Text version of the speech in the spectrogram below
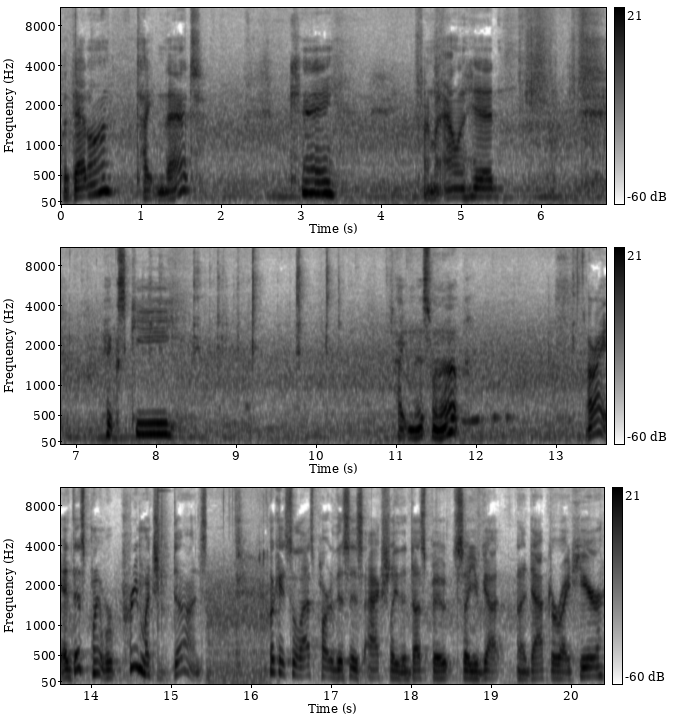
put that on, tighten that. Okay. Find my Allen head, hex key, tighten this one up. All right, at this point we're pretty much done. Okay, so the last part of this is actually the dust boot. So you've got an adapter right here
